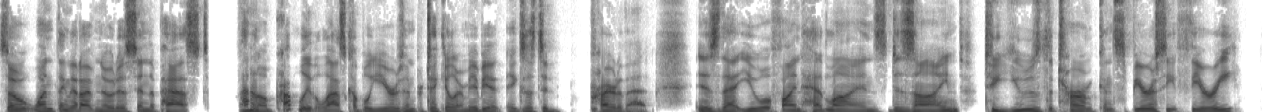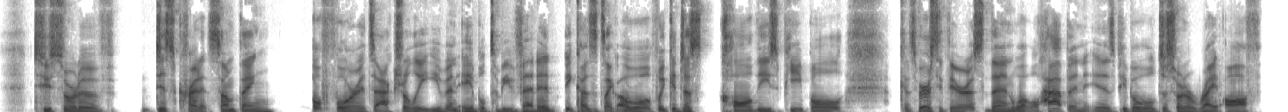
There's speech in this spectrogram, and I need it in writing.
So one thing that I've noticed in the past, I don't know, probably the last couple years in particular, maybe it existed prior to that is that you will find headlines designed to use the term conspiracy theory to sort of discredit something before it's actually even able to be vetted because it's like oh well if we could just call these people conspiracy theorists then what will happen is people will just sort of write off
